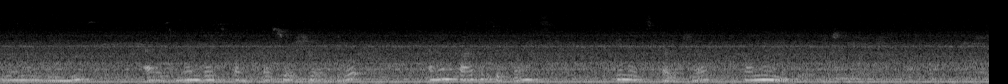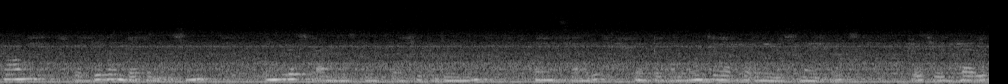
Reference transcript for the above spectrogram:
human beings as members of a social group and participants in its culture communicate. From the given definition, English language teacher the English language, which will help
